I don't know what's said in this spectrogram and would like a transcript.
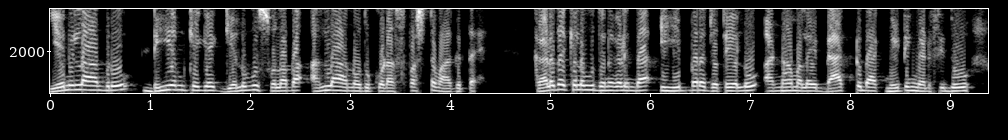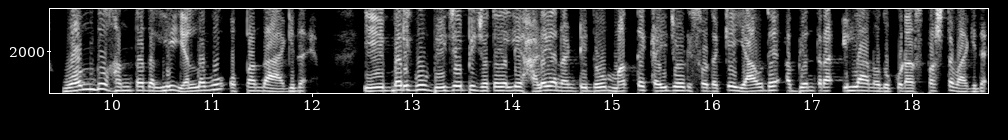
ಏನಿಲ್ಲ ಅಂದ್ರೂ ಡಿಎಂಕೆಗೆ ಗೆಲುವು ಸುಲಭ ಅಲ್ಲ ಅನ್ನೋದು ಕೂಡ ಸ್ಪಷ್ಟವಾಗುತ್ತೆ. ಕಳೆದ ಕೆಲವು ದಿನಗಳಿಂದ ಈ ಇಬ್ಬರ ಜೊತೆಯಲ್ಲೂ Annamalai back to back meeting ನಡೆಸಿದ್ದು ಒಂದು ಹಂತದಲ್ಲಿ ಎಲ್ಲವೂ ಒಪ್ಪಂದ ಆಗಿದೆ. ಈ ಇಬ್ಬರಿಗೂ ಬಿಜೆಪಿ ಜೊತೆಯಲ್ಲಿ ಹಳೆಯ ನಂಟಿದ್ದು ಮತ್ತೆ ಕೈ ಜೋಡಿಸೋದಕ್ಕೆ ಯಾವುದೇ ಅಭ್ಯಂತರ ಇಲ್ಲ ಅನ್ನೋದು ಕೂಡ ಸ್ಪಷ್ಟವಾಗಿದೆ.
